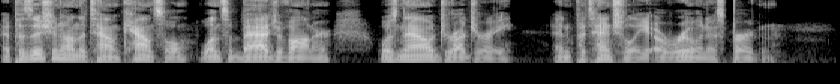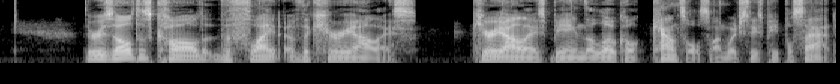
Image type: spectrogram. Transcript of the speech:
A position on the town council, once a badge of honor, was now drudgery and potentially a ruinous burden. The result is called the Flight of the Curiales, Curiales being the local councils on which these people sat.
